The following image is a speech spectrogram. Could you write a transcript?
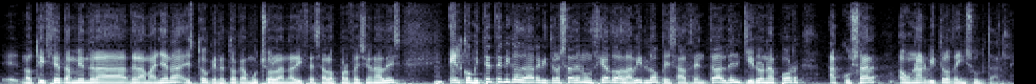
eh, noticia también de la, de la mañana, esto que le toca mucho las narices a los profesionales, el Comité Técnico de Árbitros ha denunciado a David López, al central del Girona, por acusar a un árbitro de insultarle.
